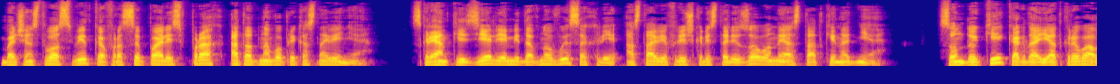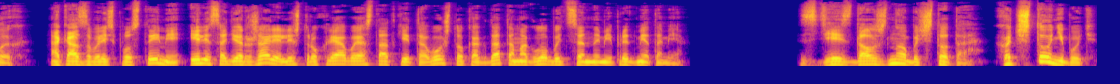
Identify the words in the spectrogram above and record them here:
Большинство свитков рассыпались в прах от одного прикосновения. Склянки с зельями давно высохли, оставив лишь кристаллизованные остатки на дне. Сундуки, когда я открывал их, оказывались пустыми или содержали лишь трухлявые остатки того, что когда-то могло быть ценными предметами. Здесь должно быть что-то, хоть что-нибудь.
